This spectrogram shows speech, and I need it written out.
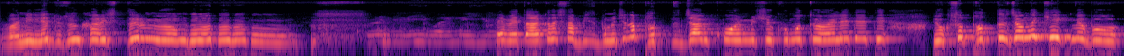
Vanilya düzgün karıştırmıyor mu? Evet arkadaşlar biz bunun içine patlıcan koymuşuz. Umut öyle dedi. Yoksa patlıcanlı kek mi bu?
